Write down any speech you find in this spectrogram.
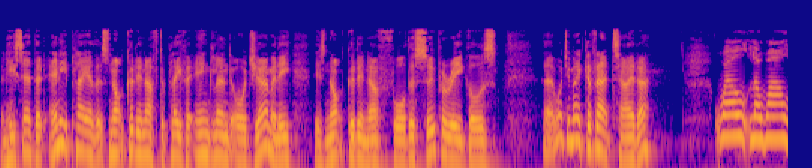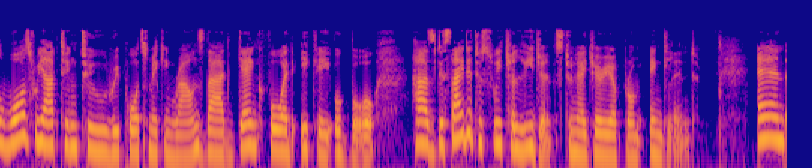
and he said that any player that's not good enough to play for England or Germany is not good enough for the Super Eagles. Uh, what do you make of that, Ida? Well, Lawal was reacting to reports making rounds that Genk forward Ike Ugbo has decided to switch allegiance to Nigeria from England. And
